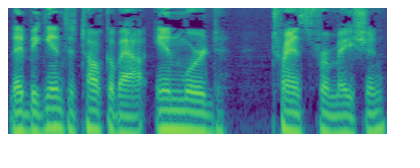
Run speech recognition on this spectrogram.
They began to talk about inward transformation,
